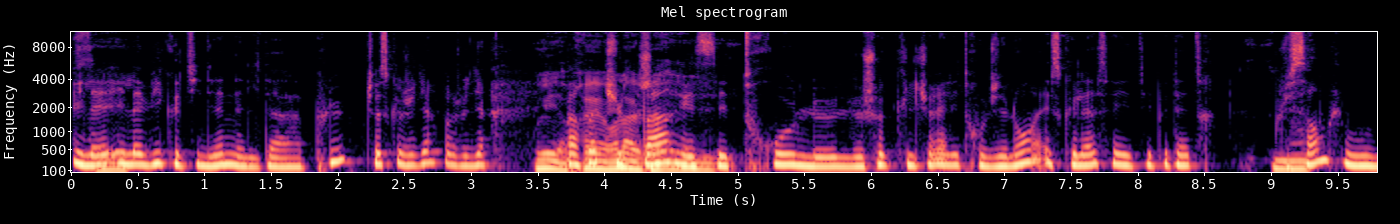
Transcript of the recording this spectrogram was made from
Et la, C'est- et la vie quotidienne, elle t'a plu? Tu vois ce que je veux dire? Enfin, Je veux dire, Oui, parfois tu voilà. pars et c'est trop, le, le choc culturel est trop violent. Est-ce que là, ça a été peut-être plus Non. simple ou...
